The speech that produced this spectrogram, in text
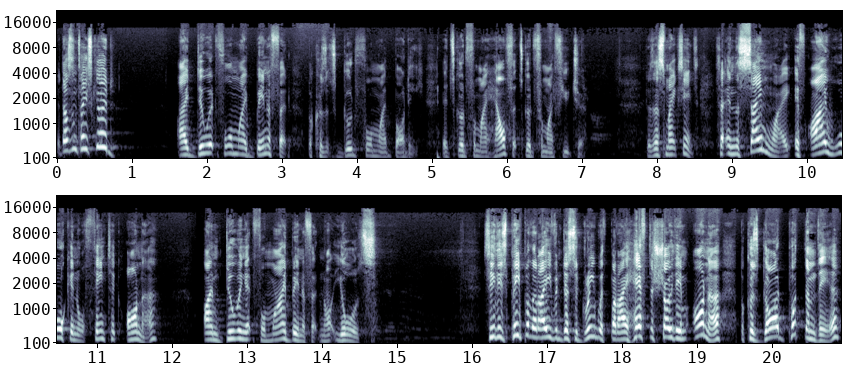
It doesn't taste good. I do it for my benefit because it's good for my body. It's good for my health. It's good for my future. Does this make sense? So, in the same way, if I walk in authentic honor, I'm doing it for my benefit, not yours. See, there's people that I even disagree with, but I have to show them honor because God put them there.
